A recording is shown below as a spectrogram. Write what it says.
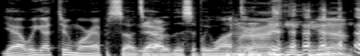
Yeah, we got two more episodes Yeah. out of this if we want All to. right. Yeah.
